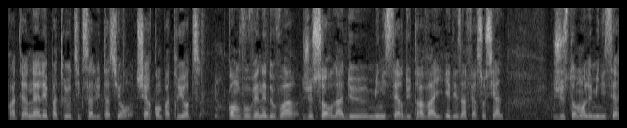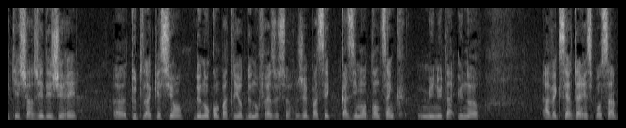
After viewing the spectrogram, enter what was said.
Fraternelle et patriotique salutations, chers compatriotes. Comme vous venez de voir, je sors là du ministère du Travail et des Affaires sociales, justement le ministère qui est chargé de gérer euh, toute la question de nos compatriotes, de nos frères et sœurs. J'ai passé quasiment 35 minutes à une heure avec certains responsables,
